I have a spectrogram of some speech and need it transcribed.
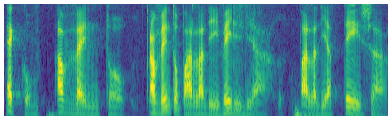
Ecco, Avvento, Avvento parla di veglia, parla di attesa.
